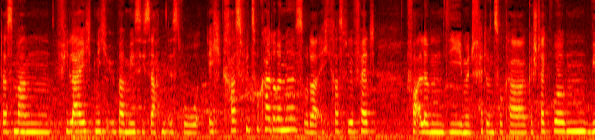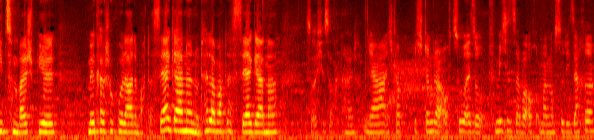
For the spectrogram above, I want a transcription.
dass man vielleicht nicht übermäßig Sachen isst, wo echt krass viel Zucker drin ist oder echt krass viel Fett. Vor allem die mit Fett und Zucker gesteckt wurden, wie zum Beispiel Milka-Schokolade macht das sehr gerne, Nutella macht das sehr gerne. Solche Sachen halt. Ja, ich glaube, ich stimme da auch zu. Also für mich ist es aber auch immer noch so die Sache,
